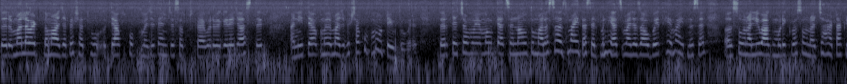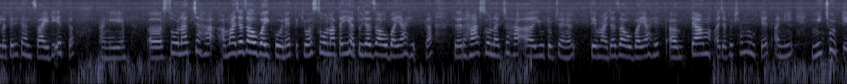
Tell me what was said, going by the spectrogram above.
तर मला वाटतं माझ्यापेक्षा थो त्या खूप म्हणजे त्यांचे सबस्क्रायबर वगैरे जास्त आहेत. आणि त्या म- माझ्यापेक्षा खूप मोठे यूट्यूबर आहेत. तर त्याच्यामुळे मग त्याचं नाव तुम्हाला सहज माहीत असेल. पण ह्याच माझ्या जाऊबाईत हे माहीत नसेल. सोनाली वाघमोडे किंवा सोना चहा टाकलं तरी त्यांचं आय डी येतं. आणि सोना चहा माझ्या जाऊबाई कोण आहेत किंवा सोनाताई ह्या तुझ्या जाऊबाई आहेत का? तर हा सोना चहा यूट्यूब चॅनल ते माझ्या जाऊबाई आहेत. त्या माझ्यापेक्षा मोठे आहेत आणि मी छोटे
